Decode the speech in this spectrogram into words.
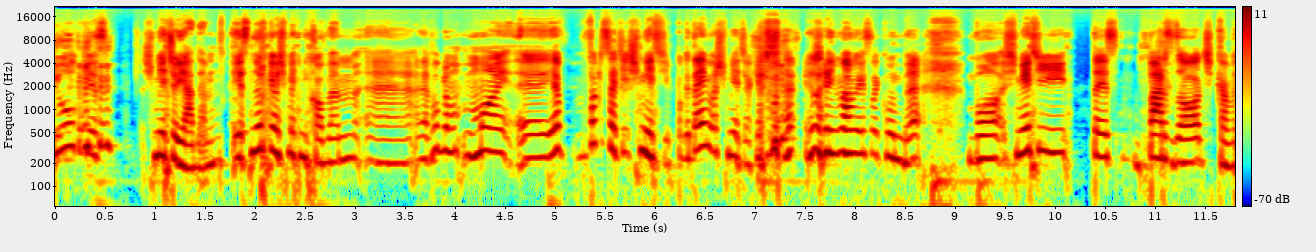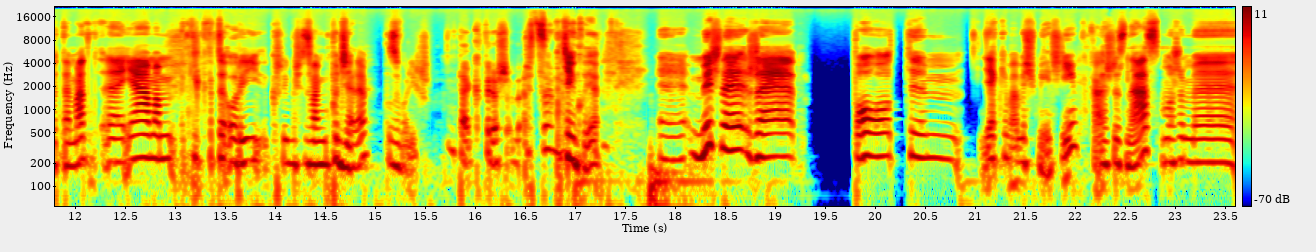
Juk jest śmieciojadem. Jest nurkiem śmietnikowym, e, ale w ogóle moj, e, ja, w ogóle słuchajcie, śmieci. Pogadajmy o śmieciach, jeszcze, jeżeli mamy sekundę, bo śmieci to jest bardzo ciekawy temat. E, ja mam kilka teorii, którymi się z wami podzielę. Pozwolisz? Tak, proszę bardzo. Dziękuję. E, Myślę, że po tym, jakie mamy śmieci, każdy z nas, możemy,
